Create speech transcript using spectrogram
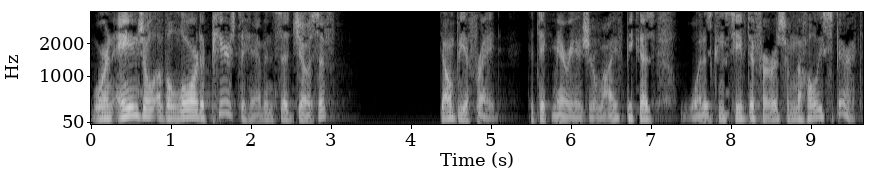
where an angel of the Lord appears to him and said, Joseph, don't be afraid to take Mary as your wife, because what is conceived of her is from the Holy Spirit.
